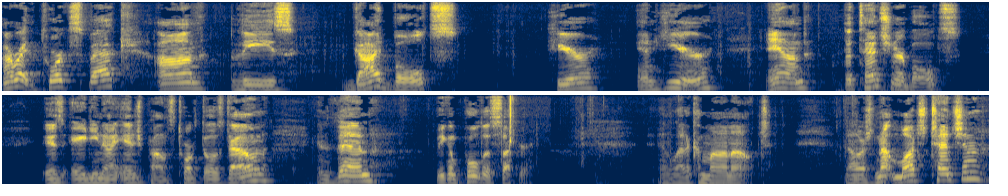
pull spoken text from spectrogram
All right, torque spec on these guide bolts here and here, and the tensioner bolts is 89 inch pounds. Torque those down, and then we can pull this sucker and let it come on out. Now there's not much tension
